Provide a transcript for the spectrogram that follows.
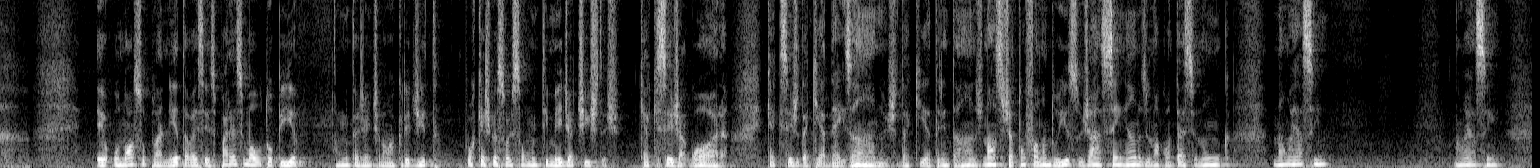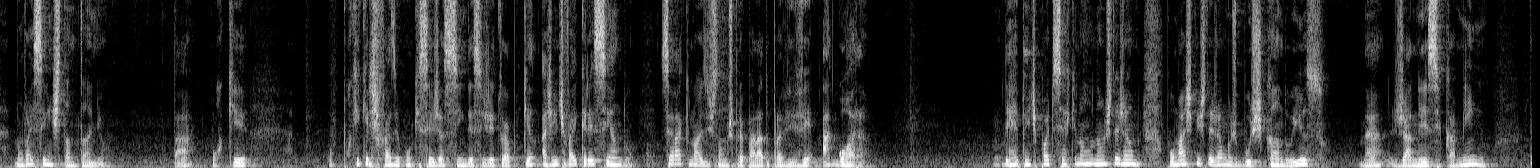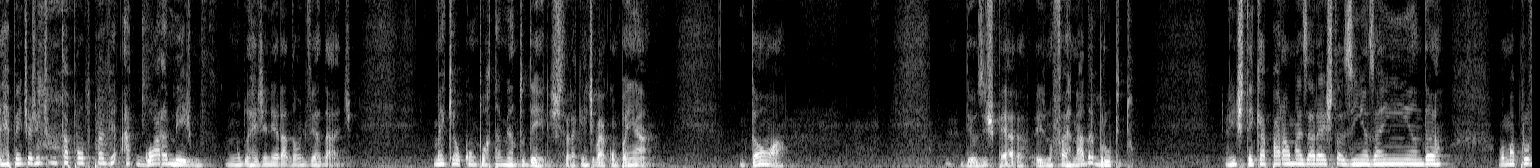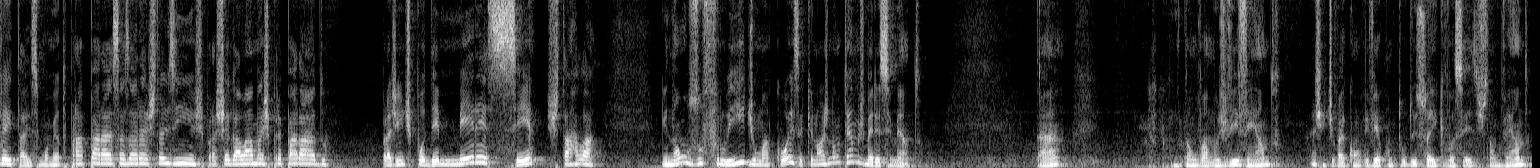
é, o nosso planeta vai ser isso. Parece uma utopia, muita gente não acredita, porque as pessoas são muito imediatistas. Quer que seja agora, quer que seja daqui a 10 anos, daqui a 30 anos. Nossa, já estão falando isso já há 100 anos e não acontece nunca. Não é assim. Não é assim. Não vai ser instantâneo, tá? Porque por que, que eles fazem com que seja assim, desse jeito? Porque a gente vai crescendo. Será que nós estamos preparados para viver agora? De repente pode ser que não, não estejamos. Por mais que estejamos buscando isso, né, já nesse caminho, de repente a gente não está pronto para ver agora mesmo um mundo regeneradão de verdade. Como é que é o comportamento deles? Será que a gente vai acompanhar? Então, ó, Deus espera. Ele não faz nada abrupto. A gente tem que aparar umas arestazinhas ainda. Vamos aproveitar esse momento para aparar essas arestazinhas, para chegar lá mais preparado, para a gente poder merecer estar lá e não usufruir de uma coisa que nós não temos merecimento, tá? Então vamos vivendo. A gente vai conviver com tudo isso aí que vocês estão vendo,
